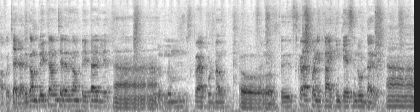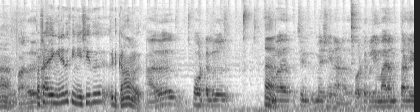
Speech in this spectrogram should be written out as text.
അപ്പൊ ചിലത് കംപ്ലീറ്റ് ആവും ചിലത് കംപ്ലീറ്റ് ആവില്ല. കൂടുതലും സ്ക്രാപ്പ് ഉണ്ടാവും സ്ക്രാപ്പ് ആണ് പാക്കിംഗ് കേസിന്റെ ഉണ്ടായത് പക്ഷെ അത് എങ്ങനെ ഇത് ഫിനിഷ് ചെയ്ത് എടുക്കണം നമ്മൾ? അത് പോർട്ടബിൾ മെഷീനാണ് അത് പോർട്ടബിൾ ഈ മരം തള്ളി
